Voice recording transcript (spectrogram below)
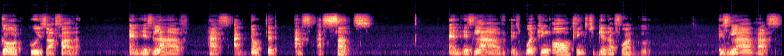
God, who is our Father. And His love has adopted us as sons. And His love is working all things together for our good. His love has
